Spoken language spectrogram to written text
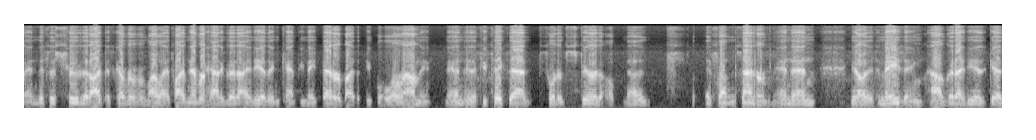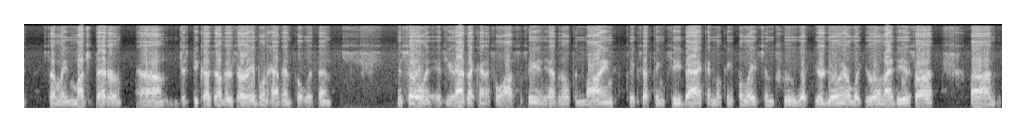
and this is true that I've discovered over my life, I've never had a good idea that can't be made better by the people who are around me. And, and if you take that sort of spirit up, uh, in front and center, and then, you know, it's amazing how good ideas get suddenly much better um, just because others are able to have input with them. And so if you have that kind of philosophy and you have an open mind to accepting feedback and looking for ways to improve what you're doing or what your own ideas are, um,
